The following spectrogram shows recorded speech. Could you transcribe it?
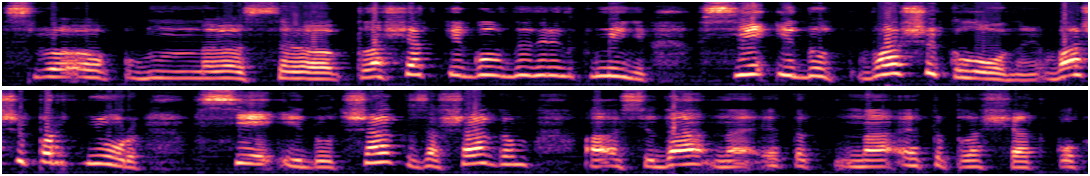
с, э, с площадки Golden Ring Mini все идут, ваши клоны, ваши партнеры, все идут шаг за шагом а, сюда, на, этот, на эту площадку.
